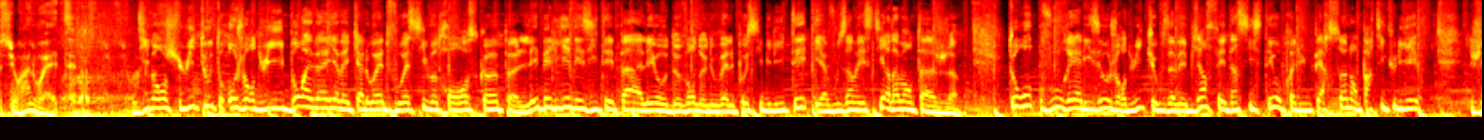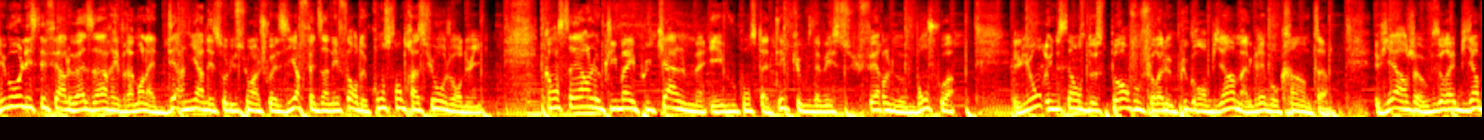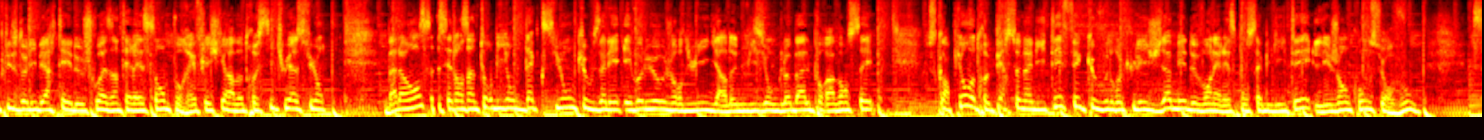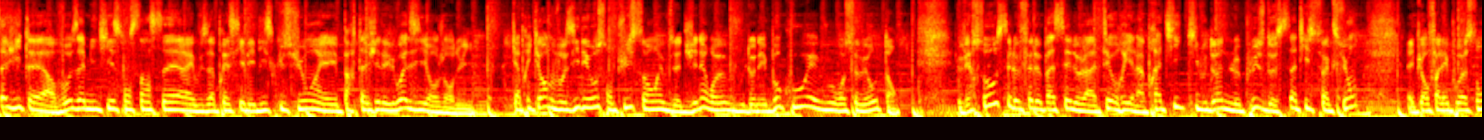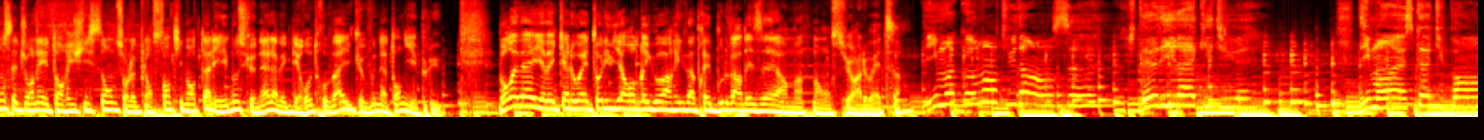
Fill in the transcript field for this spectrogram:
sur Alouette. Dimanche 8 août aujourd'hui, bon réveil avec Alouette, voici votre horoscope. Les béliers, n'hésitez pas à aller au devant de nouvelles possibilités et à vous investir davantage. Taureau, vous réalisez aujourd'hui que vous avez bien fait d'insister auprès d'une personne en particulier. Gémeaux, laissez faire le hasard est vraiment la dernière des solutions à choisir, faites un effort de concentration aujourd'hui. Cancer, le climat est plus calme et vous constatez que vous avez su faire le bon choix. Lion, une séance de sport vous ferait le plus grand bien malgré vos craintes. Vierge, vous aurez bien plus de liberté et de choix intéressants pour réfléchir à votre situation. Balance, c'est dans un tourbillon d'action que vous allez évoluer aujourd'hui. Garde une vision globale pour avancer. Scorpion, votre personnalité fait que vous ne reculez jamais devant les responsabilités. Les gens comptent sur vous. Sagittaire, vos amitiés sont sincères et vous appréciez les discussions et partagez les loisirs aujourd'hui. Capricorne, vos idéaux sont puissants et vous êtes généreux. Vous donnez beaucoup et vous recevez autant. C'est le fait de passer de la théorie à la pratique qui vous donne le plus de satisfaction. Et puis enfin les poissons, cette journée est enrichissante sur le plan sentimental et émotionnel avec des retrouvailles que vous n'attendiez plus. Bon réveil avec Alouette, Olivia Rodrigo arrive après Boulevard Désert maintenant sur Alouette. Dis-moi comment tu danses, je te dirai qui tu es. Dis-moi est-ce que tu penses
